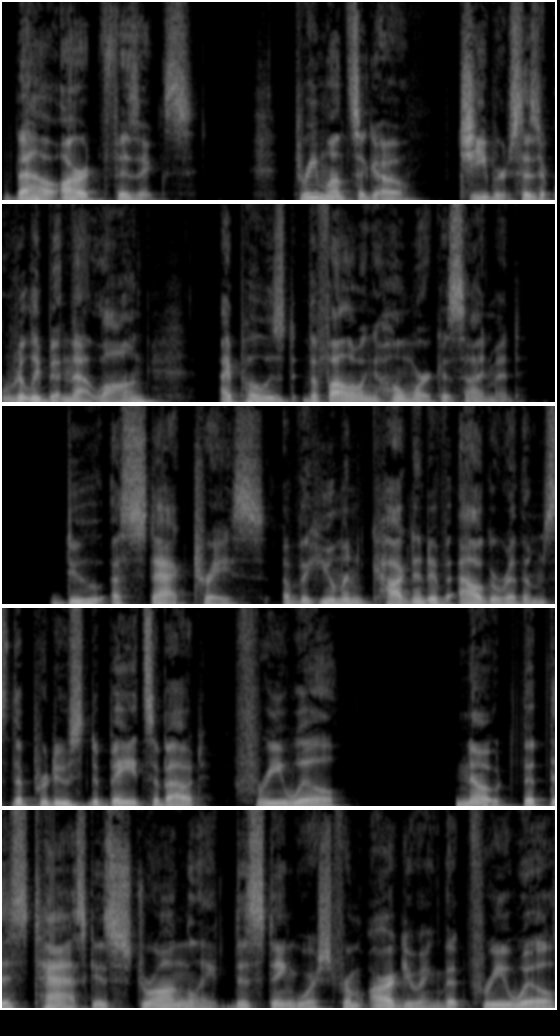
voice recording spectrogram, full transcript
Thou art physics. Three months ago, Jeebers, has it really been that long? I posed the following homework assignment Do a stack trace of the human cognitive algorithms that produce debates about free will. Note that this task is strongly distinguished from arguing that free will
